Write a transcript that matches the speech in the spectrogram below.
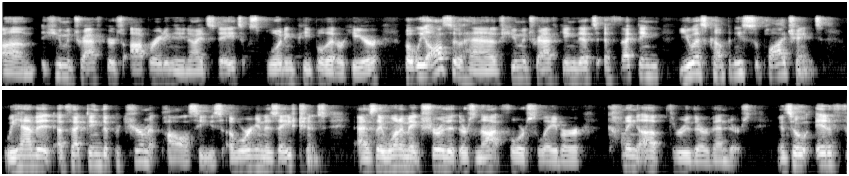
um, human traffickers operating in the United States, exploiting people that are here. But we also have human trafficking that's affecting U.S. companies' supply chains. We have it affecting the procurement policies of organizations as they want to make sure that there's not forced labor coming up through their vendors. And so, if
